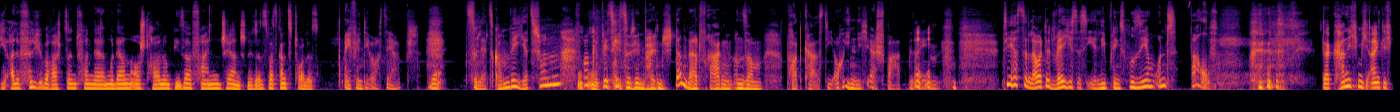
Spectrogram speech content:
die alle völlig überrascht sind von der modernen Ausstrahlung dieser feinen Scherenschnitte. Das ist was ganz Tolles. Ich finde die auch sehr hübsch. Ja. Zuletzt kommen wir jetzt schon, Frau Kapitzki, zu den beiden Standardfragen in unserem Podcast, die auch Ihnen nicht erspart bleiben. Die erste lautet, welches ist Ihr Lieblingsmuseum und warum? Da kann ich mich eigentlich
